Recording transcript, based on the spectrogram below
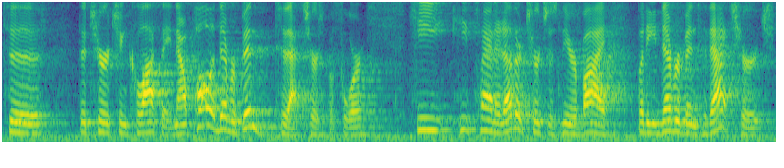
to the church in Colossae. Now, Paul had never been to that church before. He he planted other churches nearby, but he'd never been to that church.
